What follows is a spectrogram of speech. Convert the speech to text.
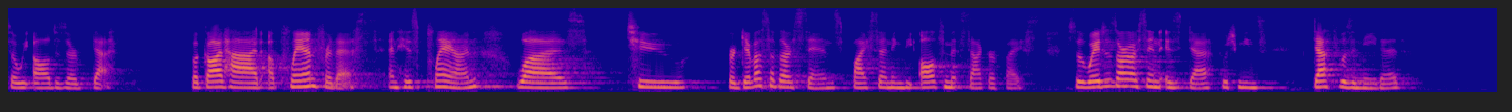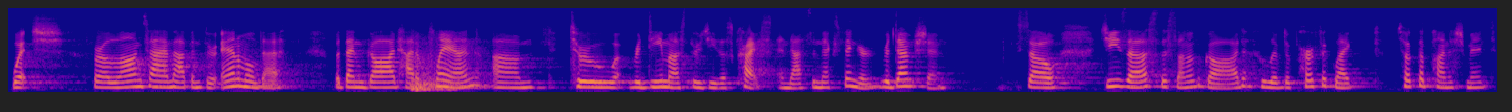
so we all deserve death. But God had a plan for this, and his plan was to forgive us of our sins by sending the ultimate sacrifice. So the wages of our sin is death, which means death was needed, which for a long time happened through animal death. But then God had a plan um, to redeem us through Jesus Christ, and that's the next finger redemption. So, Jesus, the Son of God, who lived a perfect life, took the punishment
